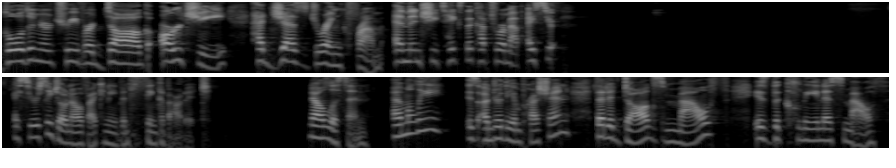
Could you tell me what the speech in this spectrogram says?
golden retriever dog Archie, had just drank from, and then she takes the cup to her mouth. I see. I seriously don't know if I can even think about it. Now, listen, Emily is under the impression that a dog's mouth is the cleanest mouth,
